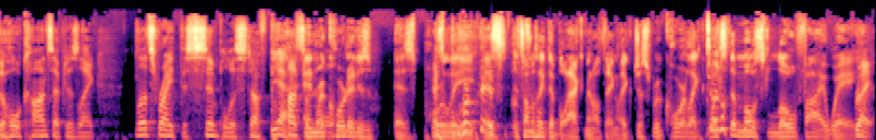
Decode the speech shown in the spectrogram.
the whole concept is like let's write the simplest stuff yeah possible. and record it as as poorly as, poorly as it's almost like the black metal thing. Like just record like what's the most lo-fi way Right.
